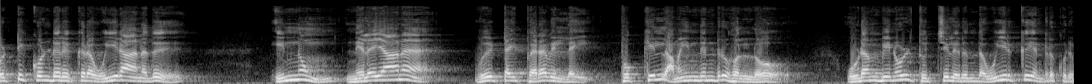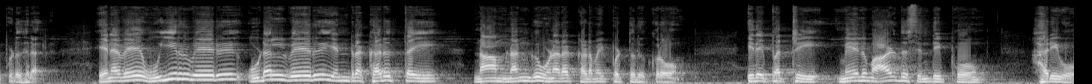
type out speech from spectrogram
ஒட்டி கொண்டிருக்கிற உயிரானது இன்னும் நிலையான வீட்டை பெறவில்லை. புக்கில் அமைந்தின்று கொல்லோ. உடம்பினுள் துச்சில் இருந்த உயிர்க்கு என்று குறிப்பிடுகிறார். எனவே உயிர் வேறு உடல் வேறு என்ற கருத்தை நாம் நன்கு உணர கடமைப்பட்டிருக்கிறோம். இதை பற்றி மேலும் ஆழ்ந்து சிந்திப்போம். ஹரிவோம்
